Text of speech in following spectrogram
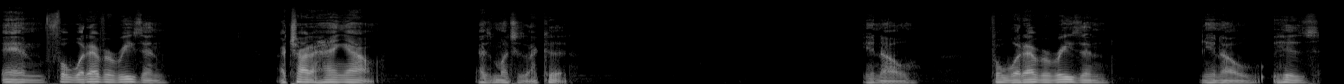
and for whatever reason, I try to hang out as much as I could. You know, for whatever reason, you know, his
